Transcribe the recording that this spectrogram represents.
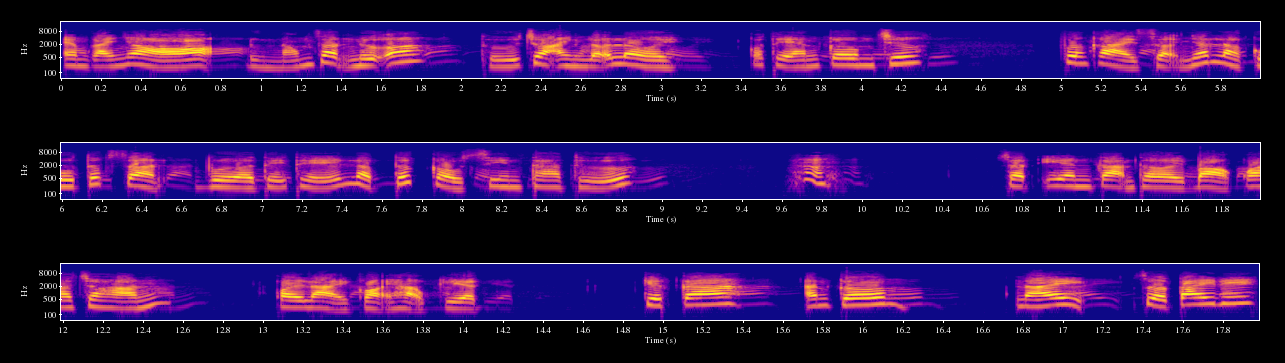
Em gái nhỏ, đừng nóng giận nữa, thứ cho anh lỡ lời, có thể ăn cơm chứ? Phương Khải sợ nhất là cô tức giận, vừa thấy thế lập tức cầu xin tha thứ. Giật Yên tạm thời bỏ qua cho hắn, quay lại gọi Hạo Kiệt. "Kiệt ca, ăn cơm. Này, rửa tay đi."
